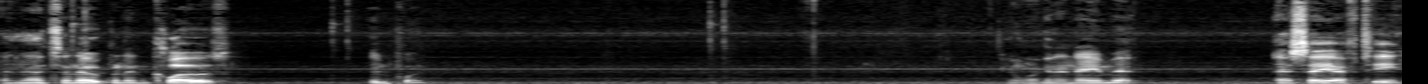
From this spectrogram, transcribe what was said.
And that's an open and close input. And we're going to name it SAFT.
